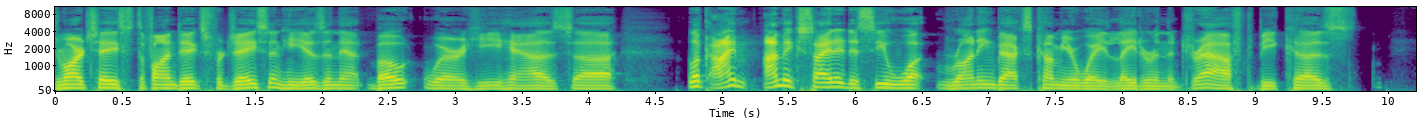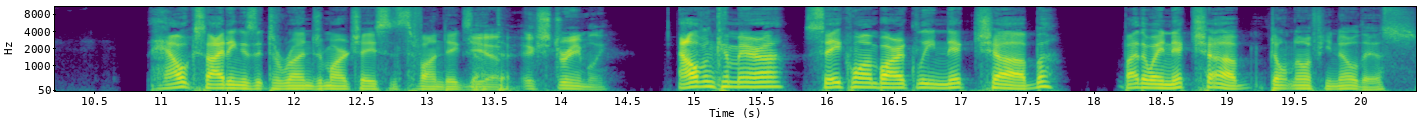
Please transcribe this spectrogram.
Ja'Marr Chase, Stefon Diggs for Jason. He is in that boat where he has uh, look, I'm I'm excited to see what running backs come your way later in the draft because how exciting is it to run Ja'Marr Chase and Stefon Diggs out Yeah, there? extremely. Alvin Kamara, Saquon Barkley, Nick Chubb. By the way, Nick Chubb, don't know if you know this,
